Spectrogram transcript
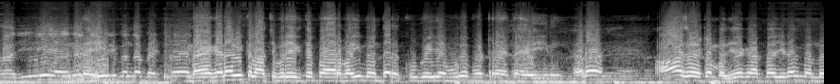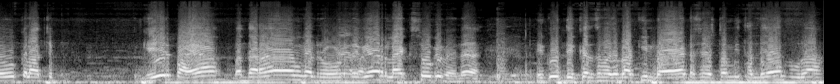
ਹਾਂਜੀ ਇਹ ਹੈ ਨਾ ਵਾਰੀ ਬੰਦਾ ਬੈਠਾ ਹੈ। ਮੈਂ ਕਹਿੰਦਾ ਵੀ ਕਲੱਚ ਬ੍ਰੇਕ ਤੇ ਪੈਰ ਬਾਈ ਬੰਦਾ ਰੱਖੂਗਾ ਜਾਂ ਮੂਰੇ ਫੁੱਟ ਰੈਸਟ ਹੈ ਹੀ ਨਹੀਂ ਹਨਾ? ਆਹ ਸਿਸਟਮ ਵਧੀਆ ਕਰਤਾ ਜਿਹੜਾ ਮੰਨ ਲਓ ਕਲੱਚ ਗੇਅਰ ਪਾਇਆ ਬੰਦਾ ਆਰਾਮ ਨਾਲ ਰੋਡ ਤੇ ਗਿਆ ਰਿਲੈਕਸ ਹੋ ਕੇ ਬਹਿੰਦਾ। ਇਹ ਕੋਈ ਦਿੱਕਤ ਸਮਝ ਬਾਕੀ ਮੈਟ ਸਿਸਟਮ ਵੀ ਥੱਲੇ ਆ ਪੂਰਾ।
